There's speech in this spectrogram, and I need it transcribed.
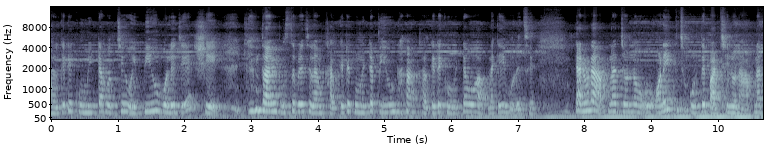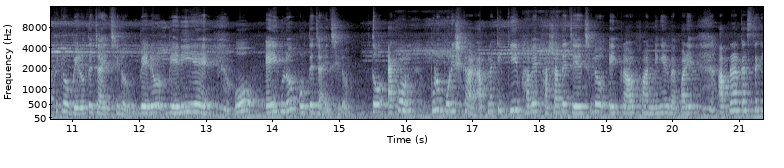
খালকেটে কুমিরটা হচ্ছে ওই পিউ বলে যে সে। কিন্তু আমি বুঝতে পেরেছিলাম খালকেটে কুমিরটা পিউ না, খালকেটে কুমিরটা ও আপনাকেই বলেছে। কেননা আপনার জন্য ও অনেক কিছু করতে পারছিল না, আপনার থেকে ও বেরোতে চাইছিল, বেরো, বেরিয়ে ও এইগুলো করতে চাইছিল। তো এখন পুরো পরিষ্কার, আপনাকে কীভাবে ফাঁসাতে চেয়েছিল এই ক্রাউড ফান্ডিংয়ের ব্যাপারে? আপনার কাছ থেকে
